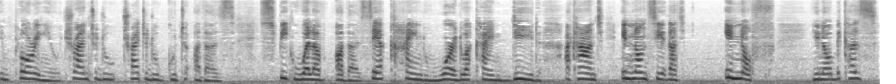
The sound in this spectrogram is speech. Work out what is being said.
imploring you. Trying to do try to do good to others. Speak well of others. Say a kind word or a kind deed. I can't enunciate that enough you know because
